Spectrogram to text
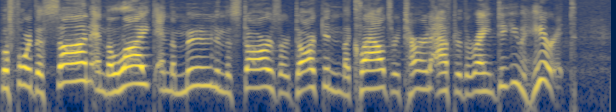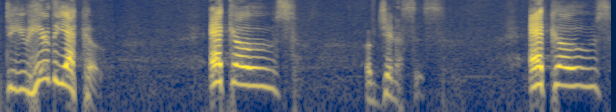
Before the sun and the light and the moon and the stars are darkened and the clouds return after the rain. Do you hear it? Do you hear the echo? Echoes of Genesis, echoes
